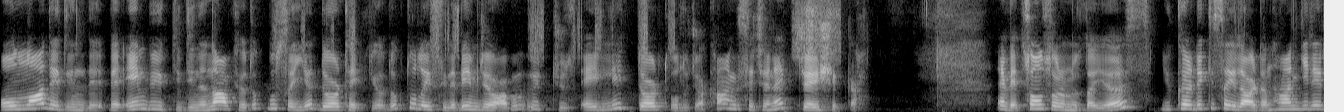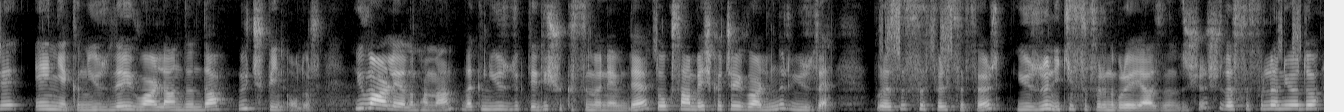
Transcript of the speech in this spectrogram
Onluğa dediğinde ve en büyük dediğinde ne yapıyorduk? Bu sayıya 4 ekliyorduk. Dolayısıyla benim cevabım 354 olacak. Hangi seçenek? C şıkkı. Evet son sorumuzdayız. Yukarıdaki sayılardan hangileri en yakın yüzlüğe yuvarlandığında 3000 olur? Yuvarlayalım hemen. Bakın yüzlük dediği şu kısım önemli. 95 kaça yuvarlanır? 100'e. Burası 0 0. Yüzün iki sıfırını buraya yazdığınızı düşünün. Şurada sıfırlanıyordu.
